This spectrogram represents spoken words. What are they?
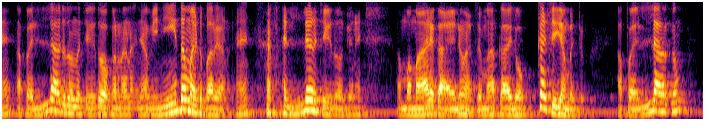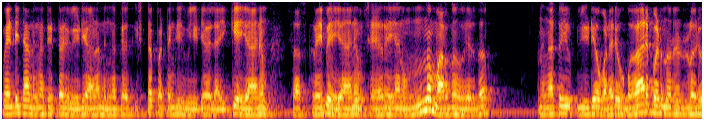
ഏഹ് അപ്പം എല്ലാവരും ഇതൊന്ന് ചെയ്തു നോക്കണം എന്നാണ് ഞാൻ വിനീതമായിട്ട് പറയുകയാണ് ഏഹ് അപ്പം എല്ലാവരും ചെയ്തു നോക്കണേ അമ്മമാരൊക്കെയായാലും അച്ഛന്മാർക്കായാലും ഒക്കെ ചെയ്യാൻ പറ്റും. അപ്പോൾ എല്ലാവർക്കും വേണ്ടി ഞാൻ നിങ്ങൾക്ക് ഇട്ടൊരു വീഡിയോ ആണ്. നിങ്ങൾക്ക് ഇഷ്ടപ്പെട്ടെങ്കിൽ വീഡിയോ ലൈക്ക് ചെയ്യാനും സബ്സ്ക്രൈബ് ചെയ്യാനും ഷെയർ ചെയ്യാനും ഒന്നും മറന്നു പോകരുത്. നിങ്ങൾക്ക് ഈ വീഡിയോ വളരെ ഉപകാരപ്പെടുന്നതിലുള്ളൊരു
